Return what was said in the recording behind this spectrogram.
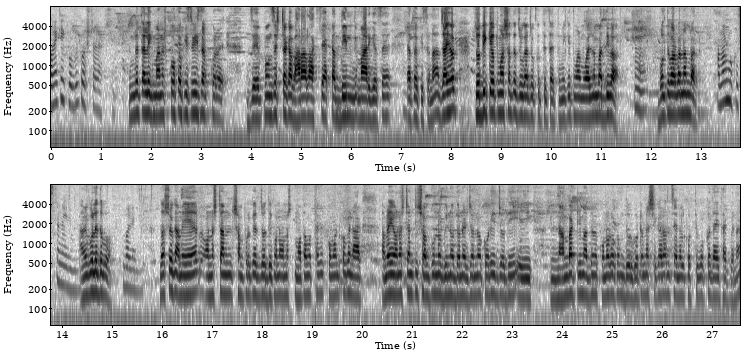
অনেকেই খুবই কষ্ট লাগছে। তোমরা তাহলে মানুষ কত কিছু হিসাব করে যে পঞ্চাশ টাকা ভাড়া লাগছে একটা দিন মার গেছে এত কিছু না। যাই হোক যদি কেউ তোমার সাথে যোগাযোগ করতে চায় তুমি কি তোমার মোবাইল নাম্বার দিবা? হ্যাঁ। বলতে পারবা নাম্বার? আমার মুখস্থ নেই আমি বলে দেবো? বলেন দর্শক আমি অনুষ্ঠান সম্পর্কে যদি কোনো মতামত থাকে কমেন্ট করবেন। আর আমরা এই অনুষ্ঠানটি সম্পূর্ণ বিনোদনের জন্য করি। যদি এই নাম্বারটির মাধ্যমে কোনো রকম দুর্ঘটনার শিকার হন চ্যানেল কর্তৃপক্ষ দায়ী থাকবে না।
